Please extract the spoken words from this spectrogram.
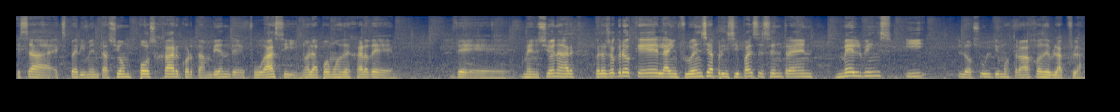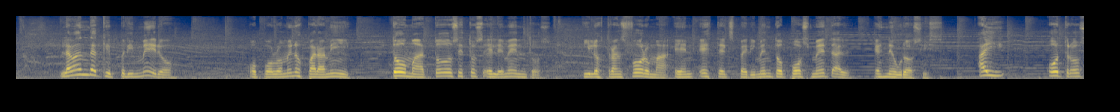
Esa experimentación post-hardcore también de Fugazi no la podemos dejar de, de mencionar, pero yo creo que la influencia principal se centra en Melvins y los últimos trabajos de Black Flag. La banda que primero, o por lo menos para mí, toma todos estos elementos y los transforma en este experimento post-metal es Neurosis. Hay otros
